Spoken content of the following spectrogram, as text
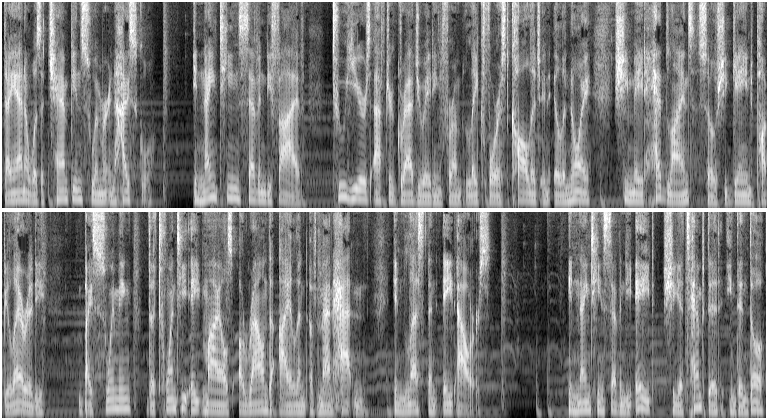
Diana was a champion swimmer in high school in 1975, two years after graduating from Lake Forest College in Illinois, she made headlines, so she gained popularity, by swimming the 28 miles around the island of Manhattan in less than eight hours. In 1978, she attempted, intentó,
